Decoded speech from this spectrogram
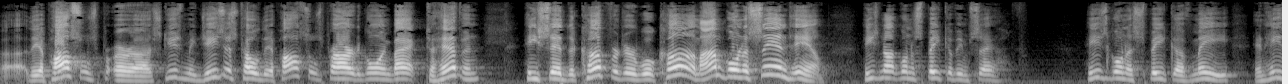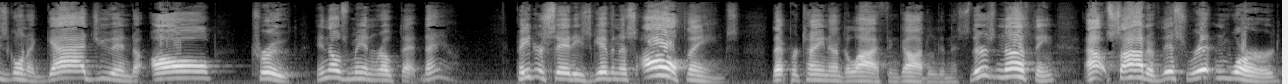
uh, the apostles, or uh, excuse me, Jesus told the apostles prior to going back to heaven, he said, The Comforter will come. I'm going to send him. He's not going to speak of himself. He's going to speak of me, and he's going to guide you into all truth. And those men wrote that down. Peter said he's given us all things that pertain unto life and godliness. There's nothing outside of this written word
